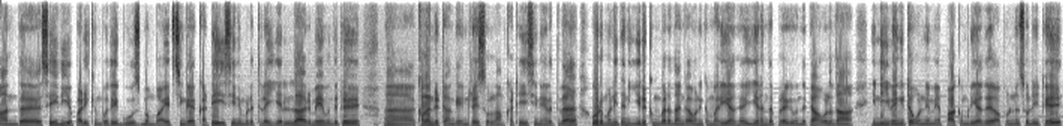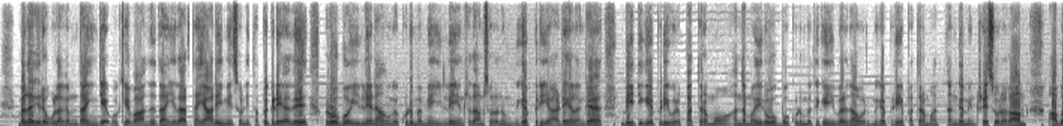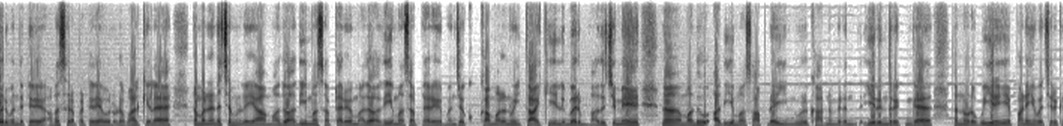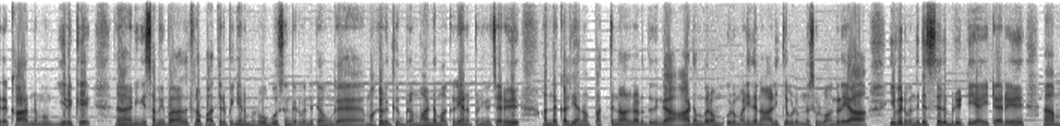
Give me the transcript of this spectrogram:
அந்த செய்தியை படிக்கும்போதே கூஸ் பம்ப் ஆயிடுச்சுங்க. கடைசி நிமிடத்தில் எல்லாருமே வந்துட்டு கலந்துட்டாங்க என்றே சொல்லலாம். கடைசி நேரத்தில் ஒரு மனிதன் இருக்கும் தாங்க அவனுக்கு மரியாதை. இறந்த பிறகு வந்துட்டு அவ்வளோதான் இனி இவங்கிட்ட ஒன்றுமே பார்க்க முடியாது அப்படின்னு சொல்லிட்டு விலகிற உலகம் தான் இங்கே. ஓகேவா? அதுதான் எதார்த்தம் யாரையுமே சொல்லி தப்பு கிடையாது. ரோபோ இல்லைன்னா அவங்க குடும்பமே இல்லை என்று தான் சொல்லணும். மிகப்பெரிய அடையாளங்க. வீட்டுக்கு எப்படி ஒரு பத்திரமோ அந்த மாதிரி ரோபோ குடும்பத்துக்கு இவர் தான் ஒரு மிகப்பெரிய பத்திரமா தங்கம் என்றே சொல்லலாம். அவர் வந்துட்டு அவசரப்பட்டதே அவரோட வாழ்க்கையில். நம்ம நினச்சோம் இல்லையா? மது அதிகமாக சாப்பிட்டாரு மது அதிகமாக சாப்பிட்டாரு. மஞ்சள் குக்காமல நோய் தாக்கி லிவர் பாதிச்சுமே மது அதிகமாக சாப்பிட இன்னொரு காரணம் இருந் இருந்திருக்குங்க. தன்னோட உயிரையே பணைய வச்சிருக்கிற காரணமும் இருக்குது நீங்கள் சமீப காலத்தில் பார்த்துருப்பீங்க நம்ம ரோபோ சங்கர் வந்துட்டு அவங்க மகளுக்கு பிரம்மாண்டமாக கல்யாணம் பண்ணி வச்சாரு. அந்த கல்யாணம் பத்து நாள் நடந்ததுங்க. ஆடம்பரம் ஒரு மனிதனை அழித்து விடும்னு சொல்லுவாங்க இல்லையா? இவர் வந்துட்டு செலிபிரிட்டி ஆகிட்டார்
